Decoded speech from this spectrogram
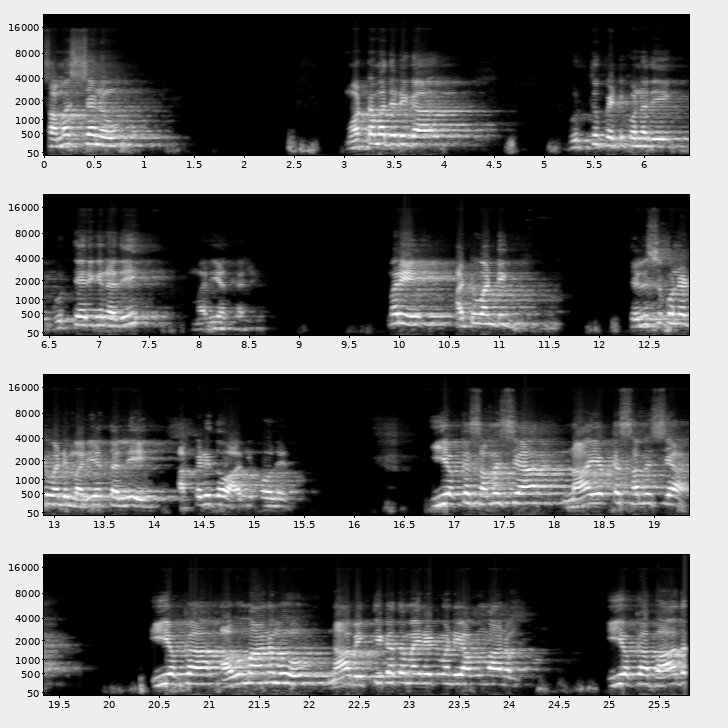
సమస్యను మొట్టమొదటిగా గుర్తు పెట్టుకున్నది గుర్తెరిగినది మరియ తల్లి మరి అటువంటి తెలుసుకున్నటువంటి మరియ తల్లి అక్కడితో ఆగిపోలేదు. ఈ యొక్క సమస్య నా యొక్క సమస్య. ఈ యొక్క అవమానము నా వ్యక్తిగతమైనటువంటి అవమానం. ఈ యొక్క బాధ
